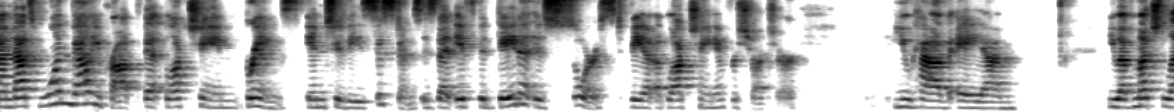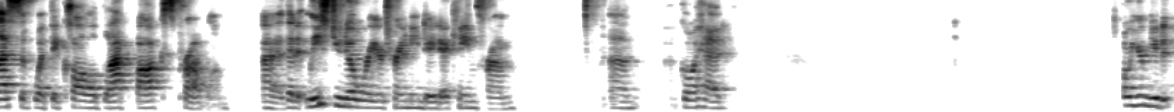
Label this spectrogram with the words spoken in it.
And that's one value prop that blockchain brings into these systems is that if the data is sourced via a blockchain infrastructure, you have a um, you have much less of what they call a black box problem. Uh, that at least you know where your training data came from. Um, go ahead. Oh, you're muted.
